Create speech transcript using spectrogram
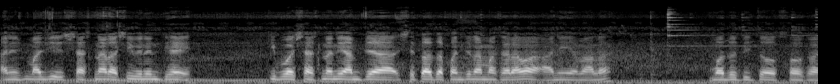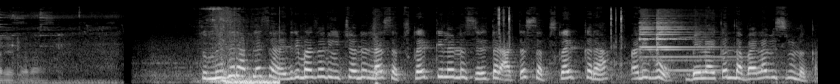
आणि माझी शासनाला अशी विनंती आहे की बाबा शासनाने आमच्या शेताचा पंचनामा करावा आणि आम्हाला मदतीचं सहकार्य करावं तुम्ही जर आपल्या सह्याद्री माझा न्यूज चॅनलला सबस्क्राईब केलं नसेल तर आता सबस्क्राईब करा आणि हो बेल आयकन दबायला विसरू नका.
